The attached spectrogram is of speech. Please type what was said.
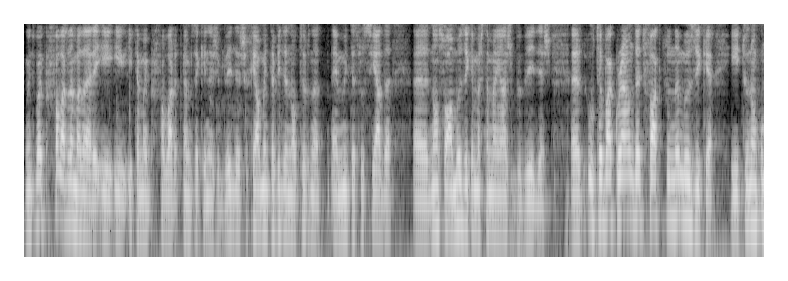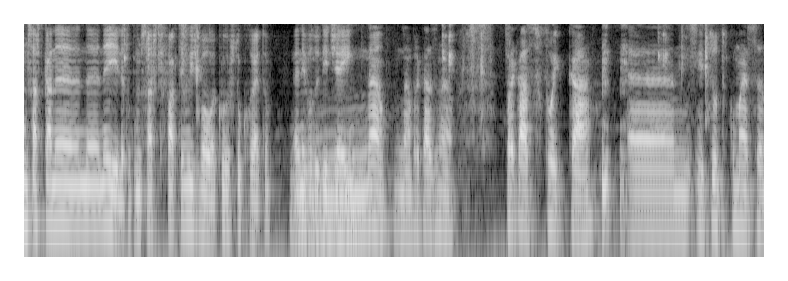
Muito bem, por falar da Madeira e, e, e também por falar que estamos aqui nas bebidas, realmente a vida noturna é muito associada eh, não só à música, mas também às bebidas. Eh, o teu background é de facto na música e tu não começaste cá na, na, na ilha, tu começaste de facto em Lisboa, estou correto? A nível do DJing? Não, não, por acaso não. Por acaso foi cá ehm, e tudo começa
